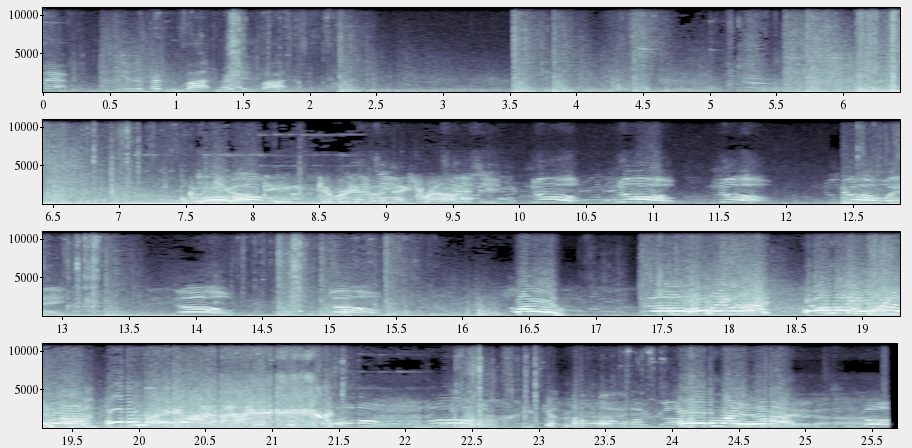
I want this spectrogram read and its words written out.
map. He's in the perfect spot. Perfect spot. Good oh, job, oh. team. Get ready for the next round. No! No! No! No way! No! No! Oh! No! Oh my god! Oh my oh god! Oh my god! Oh! Oh! Oh my god! Oh, oh. oh my god!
